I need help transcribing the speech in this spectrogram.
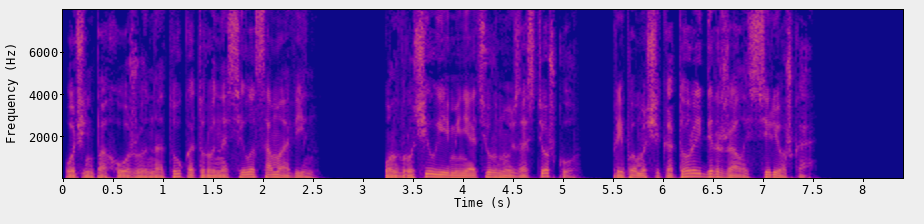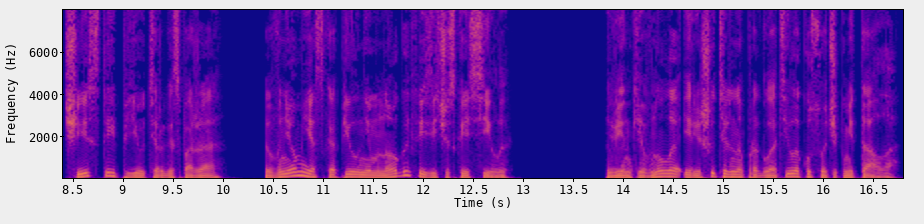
очень похожую на ту, которую носила сама Вин. Он вручил ей миниатюрную застежку, при помощи которой держалась сережка. «Чистый пьютер, госпожа. В нем я скопил немного физической силы». Вин кивнула и решительно проглотила кусочек металла.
